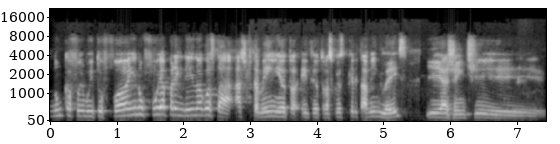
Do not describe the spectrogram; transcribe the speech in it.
nunca fui muito fã e não fui aprendendo a gostar. Acho que também, entre outras coisas, porque ele estava em inglês e a gente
